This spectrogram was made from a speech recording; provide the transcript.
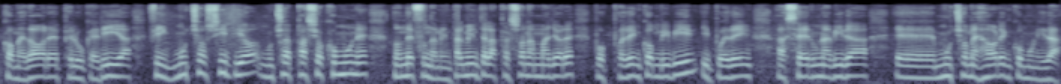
comedores, peluquería, en fin, muchos sitios, muchos espacios comunes donde fundamentalmente las personas mayores pues, pueden convivir y pueden hacer una vida mucho mejor en comunidad.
